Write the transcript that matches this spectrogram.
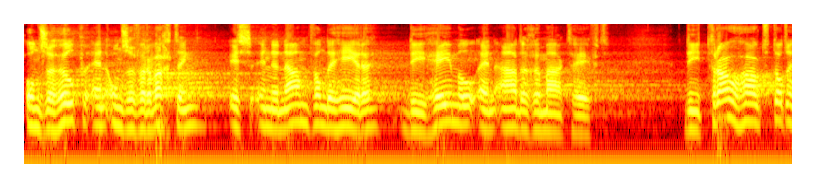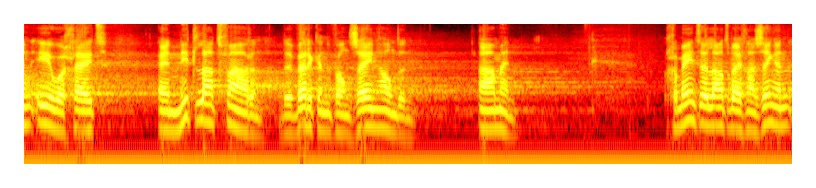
Onze hulp en onze verwachting is in de naam van de Heere, die hemel en aarde gemaakt heeft, die trouw houdt tot in eeuwigheid en niet laat varen de werken van zijn handen. Amen. Gemeente, laten wij gaan zingen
